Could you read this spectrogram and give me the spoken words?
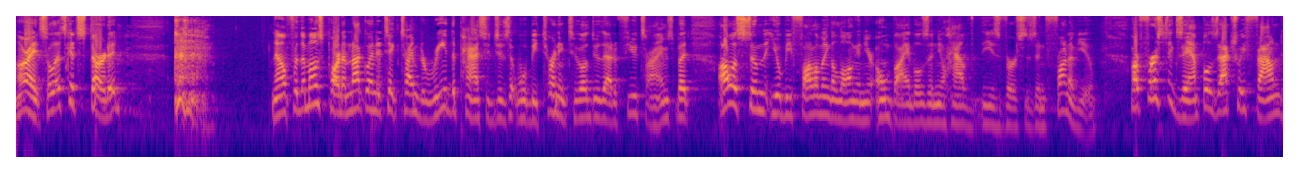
All right, so let's get started. now, for the most part, I'm not going to take time to read the passages that we'll be turning to. I'll do that a few times, but I'll assume that you'll be following along in your own Bibles and you'll have these verses in front of you. Our first example is actually found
